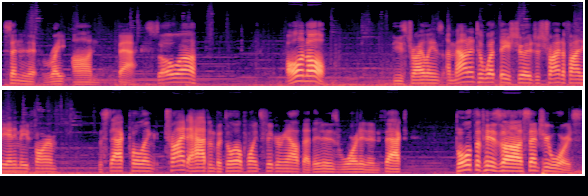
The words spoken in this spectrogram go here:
sending it right on back. So, uh, all in all, these tri lanes amounted to what they should, just trying to find the Anti-Mage farm. The stack pulling trying to happen, but Doyle Point's figuring out that it is warded. In fact, both of his uh, sentry wards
